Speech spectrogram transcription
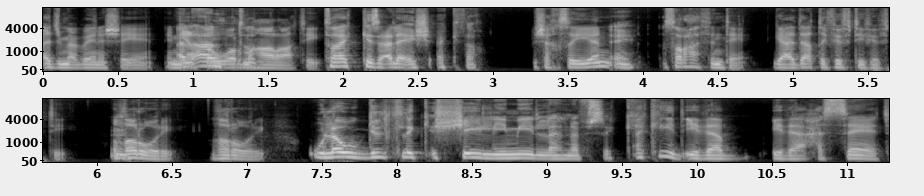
أجمع بين الشيئين إني أطور مهاراتي. تركز على إيش أكثر؟ شخصيا إيه؟ صراحة ثنتين قاعد أعطي 50 50 ضروري ضروري. ولو قلت لك الشيء اللي يميل له نفسك. أكيد إذا إذا حسيت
